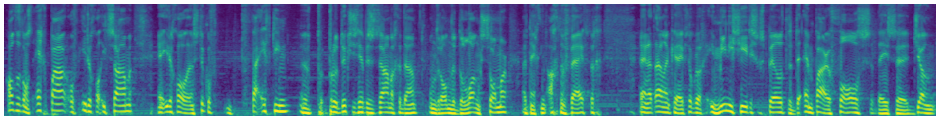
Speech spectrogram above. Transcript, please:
Altijd als echtpaar of in ieder geval iets samen. In ieder geval een stuk of 15 eh, producties hebben ze samen gedaan. Onder andere The Long Summer uit 1958. En uiteindelijk heeft ze ook nog in miniseries gespeeld. The Empire Falls. Deze Joan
